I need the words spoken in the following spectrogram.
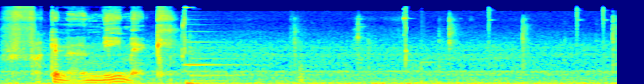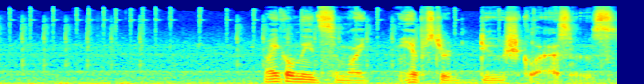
fucking anemic. Michael needs some, like, hipster douche glasses.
